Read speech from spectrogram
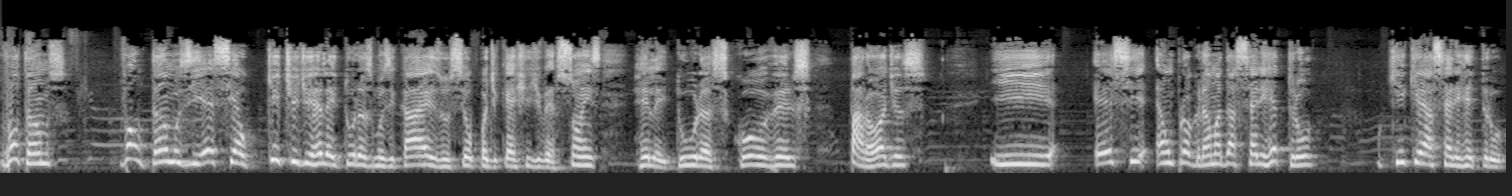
Voltamos. Voltamos e esse é o Kit de Releituras Musicais, o seu podcast de versões, releituras, covers, paródias. E esse é um programa da série Retro. O que, que é a série Retro?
